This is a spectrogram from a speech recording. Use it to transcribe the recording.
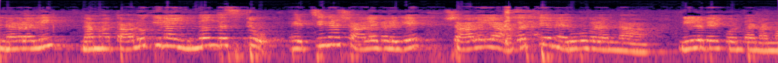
ದಿನಗಳಲ್ಲಿ ನಮ್ಮ ತಾಲೂಕಿನ ಇನ್ನೊಂದಷ್ಟು ಹೆಚ್ಚಿನ ಶಾಲೆಗಳಿಗೆ ಶಾಲೆಯ ಅಗತ್ಯ ನೆರವುಗಳನ್ನ ನೀಡಬೇಕು ಅಂತ ನಮ್ಮ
